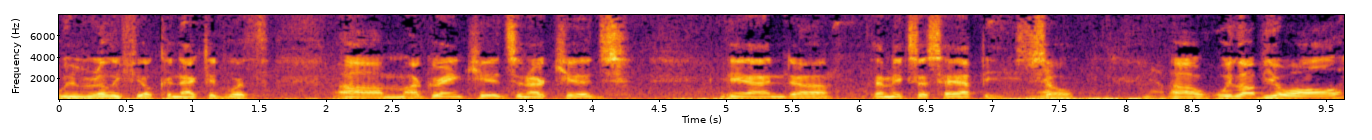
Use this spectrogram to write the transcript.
we really feel connected with um, our grandkids and our kids, and uh, that makes us happy. So. Uh, we love you all,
